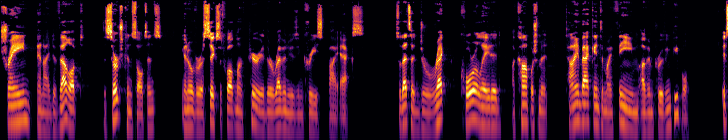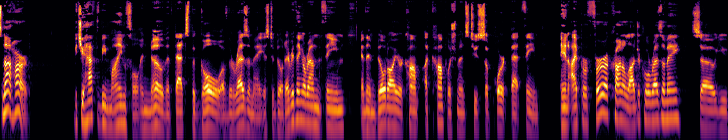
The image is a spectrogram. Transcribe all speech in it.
trained and I developed the search consultants, and over a six to 12 month period, their revenues increased by X. So that's a direct correlated accomplishment tying back into my theme of improving people. It's not hard, but you have to be mindful and know that that's the goal of the resume is to build everything around the theme and then build all your accomplishments to support that theme. And I prefer a chronological resume. So you,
